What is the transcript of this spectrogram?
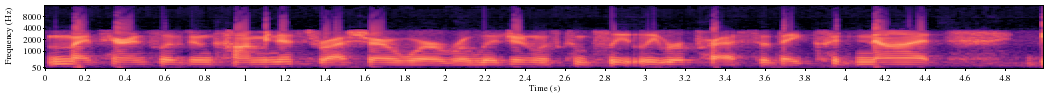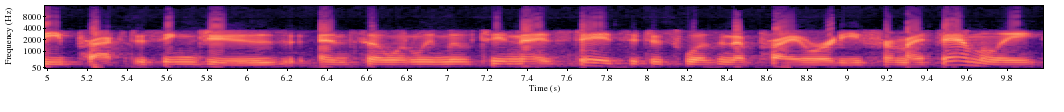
My parents lived in communist Russia, where religion was completely repressed, so they could not be practicing Jews. And so when we moved to the United States, it just wasn't a priority for my family.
